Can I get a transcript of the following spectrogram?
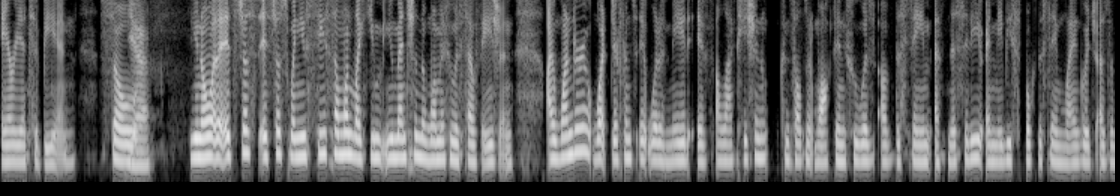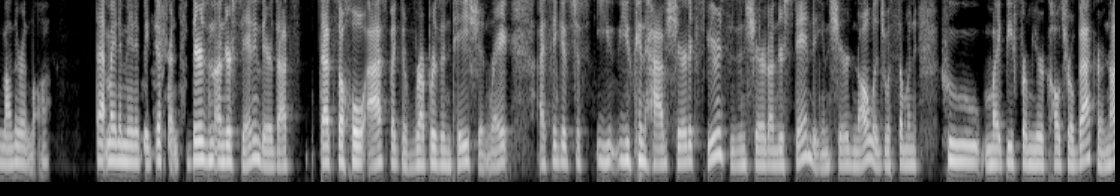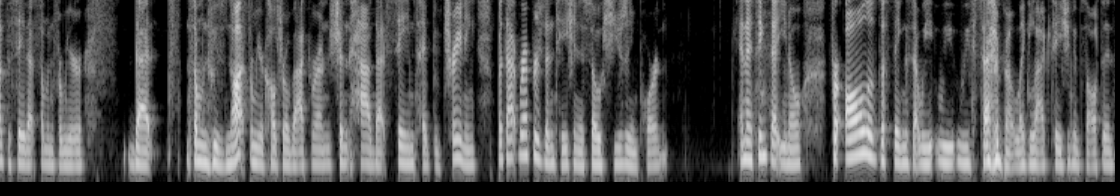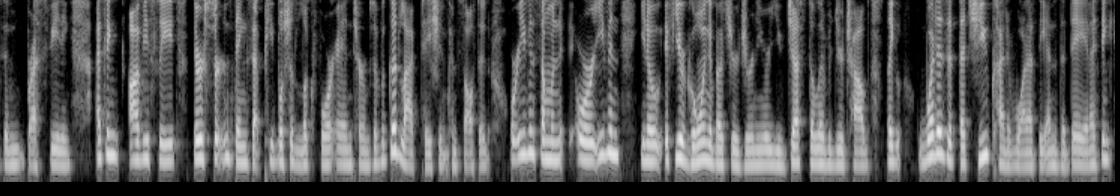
area to be in. So yeah you know it's just it's just when you see someone like you you mentioned the woman who is south asian i wonder what difference it would have made if a lactation consultant walked in who was of the same ethnicity and maybe spoke the same language as the mother-in-law that might have made a big mm, difference. There's an understanding there. That's that's the whole aspect of representation, right? I think it's just you you can have shared experiences and shared understanding and shared knowledge with someone who might be from your cultural background. Not to say that someone from your that someone who's not from your cultural background shouldn't have that same type of training, but that representation is so hugely important. And i think that you know for all of the things that we, we we've said about like lactation consultants and breastfeeding i think obviously there are certain things that people should look for in terms of a good lactation consultant or even someone or even you know if you're going about your journey or you've just delivered your child like what is it that you kind of want at the end of the day? And i think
